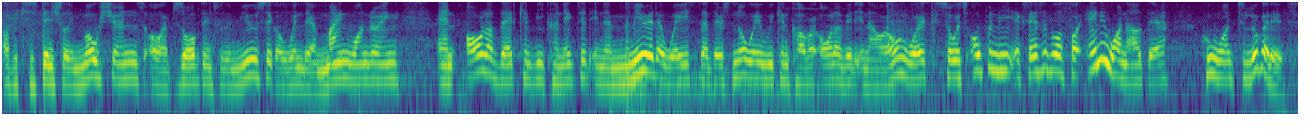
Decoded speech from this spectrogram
of existential emotions or absorbed into the music or when they're mind wandering. And all of that can be connected in a myriad of ways that there's no way we can cover all of it in our own work. So it's openly accessible for anyone out there who want to look at it.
